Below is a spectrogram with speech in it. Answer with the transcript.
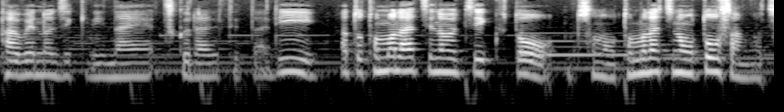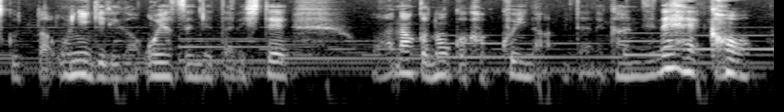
田植えの時期に苗作られてたりあと友達のうち行くとその友達のお父さんが作ったおにぎりがおやつに出たりしてわなんか農家かっこいいなみたいな感じで こう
